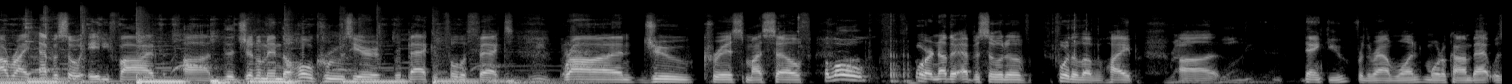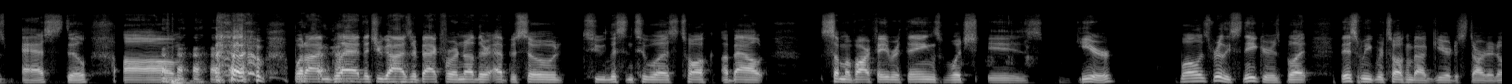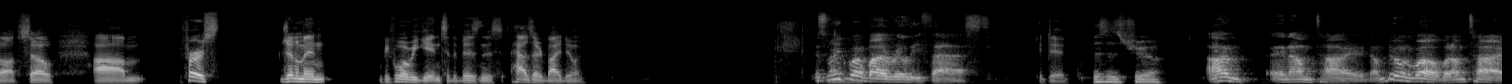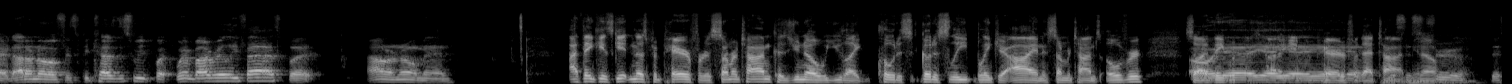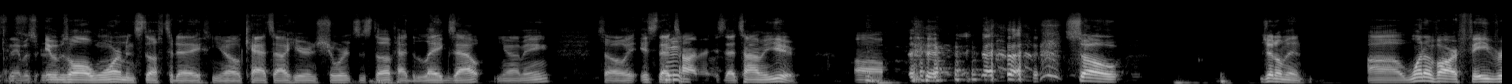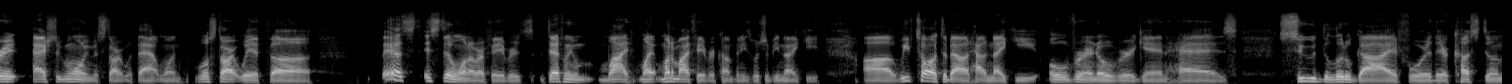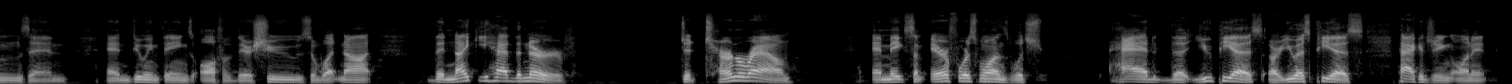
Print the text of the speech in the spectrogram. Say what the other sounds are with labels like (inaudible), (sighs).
All right, episode 85. Uh, the gentlemen, the whole crew's here. We're back in full effect. Ron, Jew, Chris, myself. Hello. For another episode of For the Love of Hype. Uh, thank you for the round one. Mortal Kombat was ass still. Um, (laughs) but I'm glad that you guys are back for another episode to listen to us talk about some of our favorite things, which is gear. Well, it's really sneakers, but this week we're talking about gear to start it off. So, um, first, gentlemen, before we get into the business, how's everybody doing? This week went by really fast. It did. This is true. I'm and I'm tired. I'm doing well, but I'm tired. I don't know if it's because this week went by really fast, but I don't know, man. I think it's getting us prepared for the summertime because you know you like close go to sleep, blink your eye, and the summertime's over. So oh, I think yeah, we're yeah, yeah, getting prepared for that time. you know, true. This it was true. it was all warm and stuff today. You know, cats out here in shorts and stuff had the legs out. You know what I mean? So it's that mm. time. It's that time of year. Um, (laughs) (laughs) so, gentlemen, uh, one of our favorite. Actually, we won't even start with that one. We'll start with uh, yeah, it's, it's, still one of our favorites. Definitely my, my one of my favorite companies, which would be Nike. Uh, we've talked about how Nike over and over again has sued the little guy for their customs and and doing things off of their shoes and whatnot. Then Nike had the nerve to turn around and make some Air Force Ones, which had the UPS or USPS packaging on it,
